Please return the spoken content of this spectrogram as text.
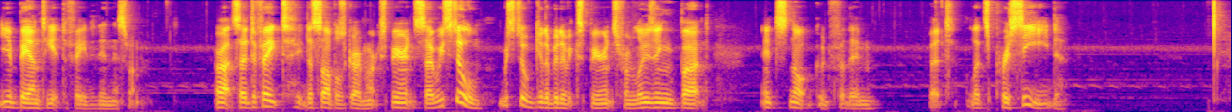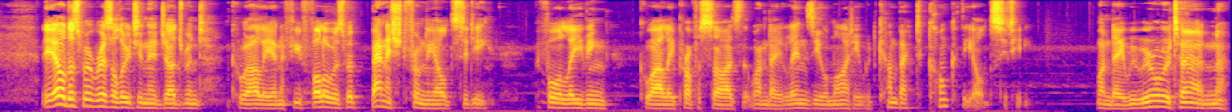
you're bound to get defeated in this one. All right, so defeat disciples grow more experience. So we still we still get a bit of experience from losing, but it's not good for them. But let's proceed. The elders were resolute in their judgment. Kuali and a few followers were banished from the old city. Before leaving, Kuali prophesied that one day Lens the Almighty would come back to conquer the old city. One day we will return.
